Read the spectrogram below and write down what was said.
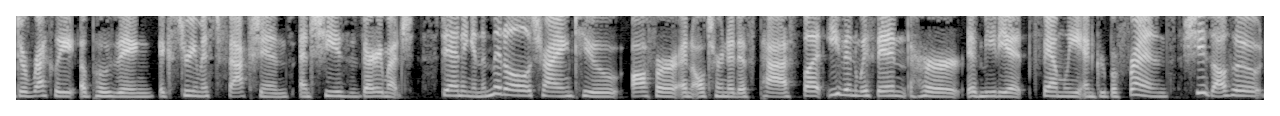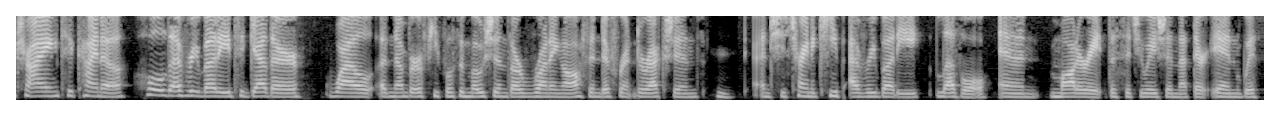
directly opposing opposing extremist factions. And she's very much standing in the middle, trying to offer an alternative path. But even within her immediate family and group of friends, she's also trying to kind of hold everybody together while a number of people's emotions are running off in different directions. Mm. And she's trying to keep everybody level and moderate the situation that they're in with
